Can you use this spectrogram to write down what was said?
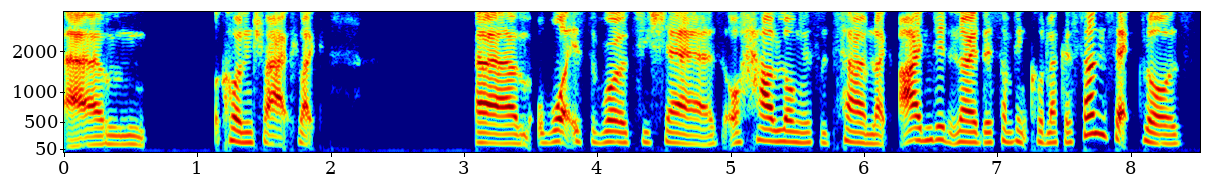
um a contract like um, what is the royalty shares or how long is the term? Like I didn't know there's something called like a sunset clause.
